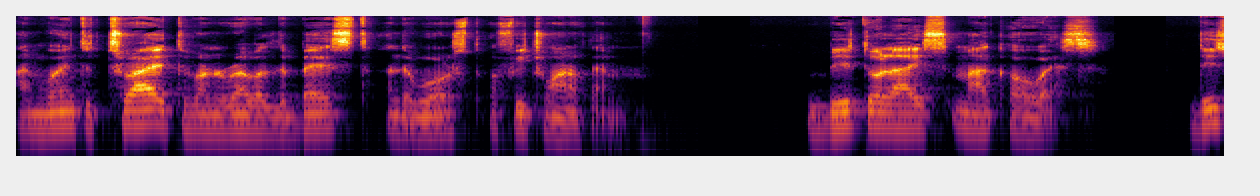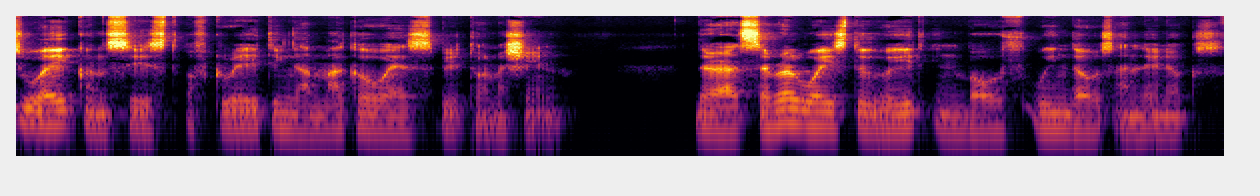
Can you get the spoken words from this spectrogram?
I'm going to try to unravel the best and the worst of each one of them. Virtualize Mac OS. This way consists of creating a Mac OS virtual machine. There are several ways to do it in both Windows and Linux.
